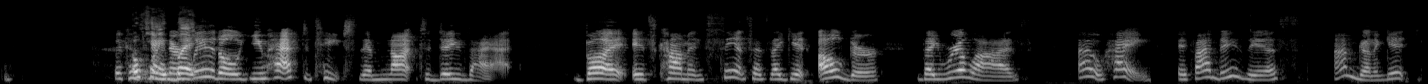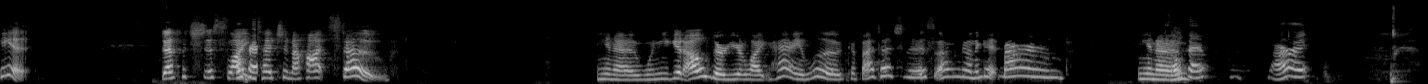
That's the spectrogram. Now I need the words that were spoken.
Because Okay, when they're but little, you have to teach them not to do that. But it's common sense as they get older, they realize, oh, hey, if I do this, I'm going to get hit. That's just like okay, touching a hot stove. You know, when you get older, you're like, hey, look, if I touch this, I'm going to get burned. You know, okay, all right.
